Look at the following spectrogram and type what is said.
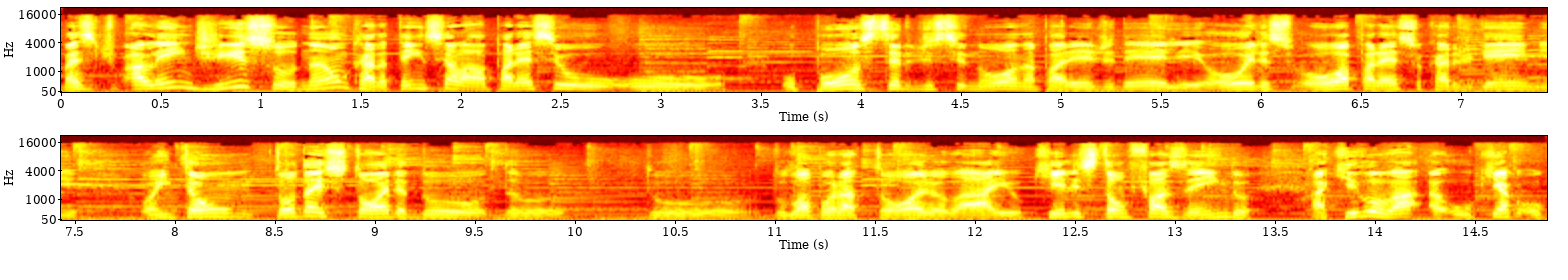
Mas, tipo, além disso, não, cara, tem, sei lá, aparece o, o, o pôster de Sinnoh na parede dele, ou, eles, ou aparece o card game, ou então toda a história do, do, do, do laboratório lá e o que eles estão fazendo, aquilo lá, o, que, o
